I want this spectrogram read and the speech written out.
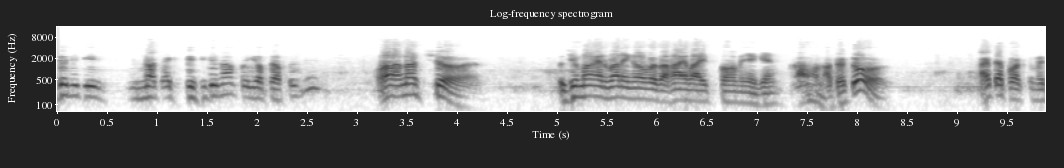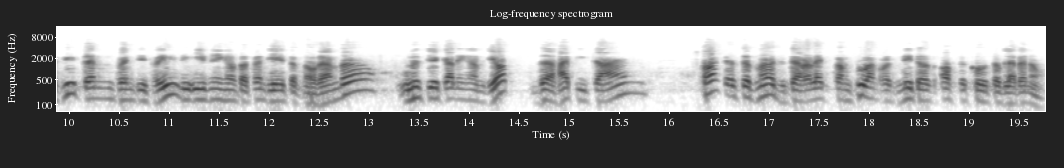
then it is not explicit enough for your purposes? Well, I'm not sure. Would you mind running over the highlights for me again? No, not at all. At approximately 10.23, the evening of the 28th of November, Monsieur Cunningham's yacht, the Happy Time, struck a submerged derelict from 200 meters off the coast of Lebanon.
